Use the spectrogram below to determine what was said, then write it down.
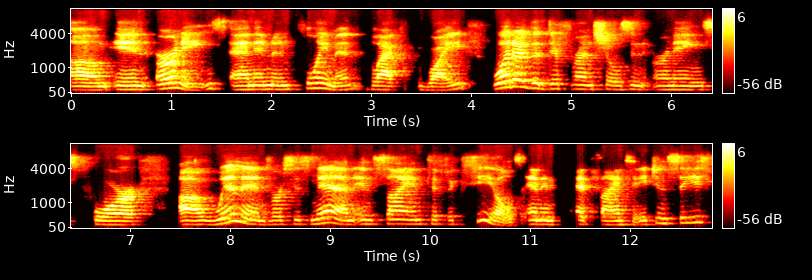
um, in earnings and in employment, black, white? What are the differentials in earnings for uh, women versus men in scientific fields and in, at science agencies?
